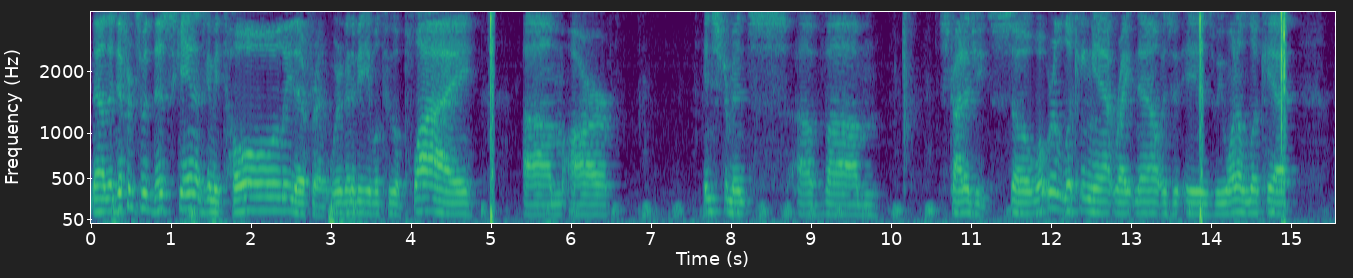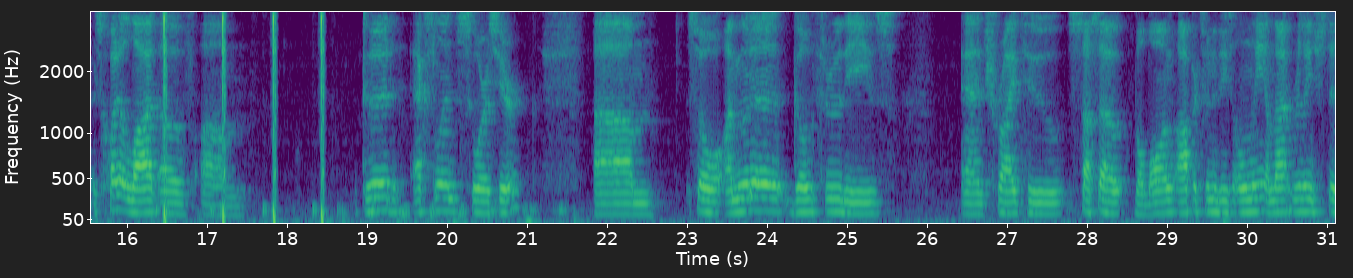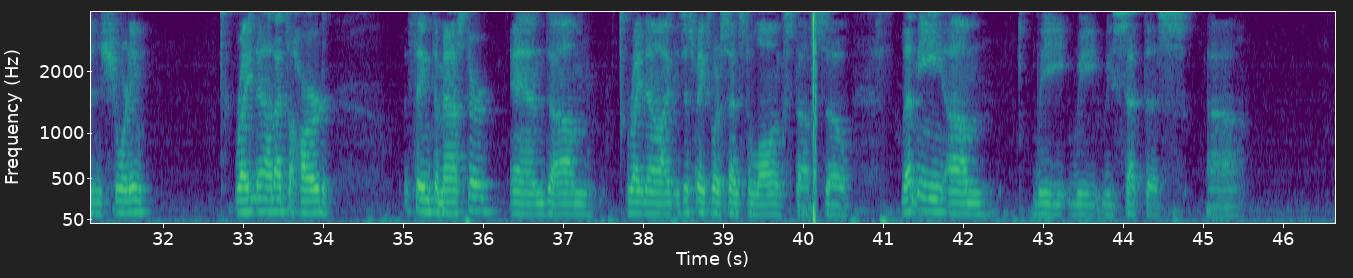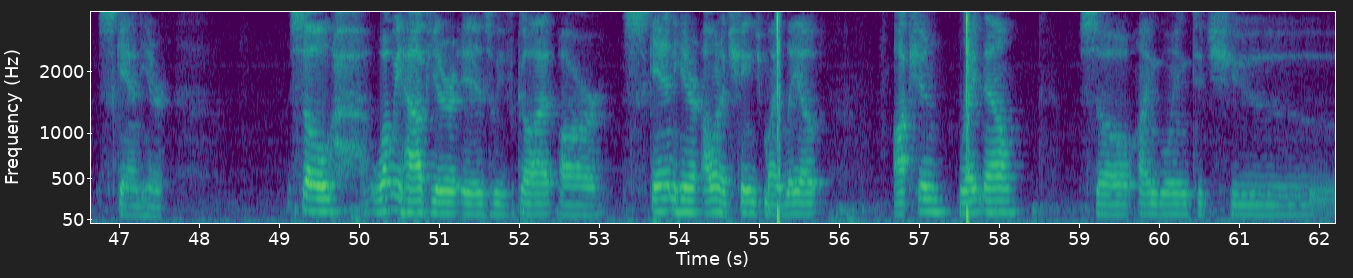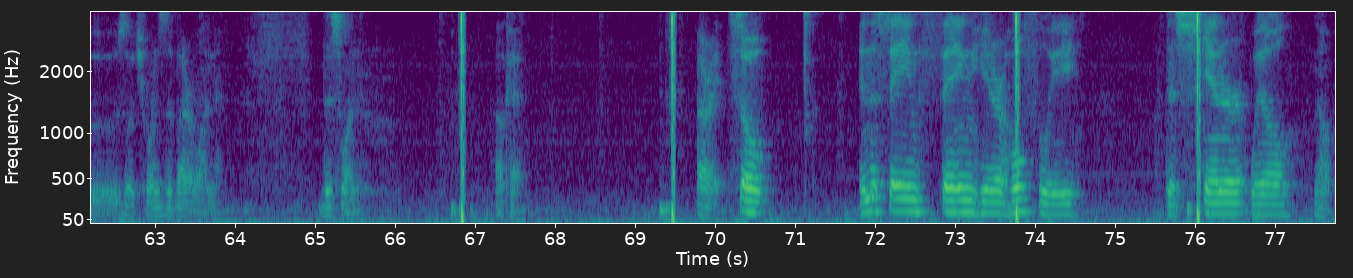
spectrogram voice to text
Now, the difference with this scan is going to be totally different. We're going to be able to apply um, our instruments of um, strategies. So, what we're looking at right now is, is we want to look at, there's quite a lot of um, good, excellent scores here. Um, so I'm going to go through these and try to suss out the long opportunities only. I'm not really interested in shorting right now. That's a hard thing to master, and um, right now it just makes more sense to long stuff. So let me um, re, re, reset this uh, scan here. So what we have here is we've got our scan here. I want to change my layout option right now. So I'm going to choose which one's the better one. This one. Okay. All right. So in the same thing here, hopefully this scanner will no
